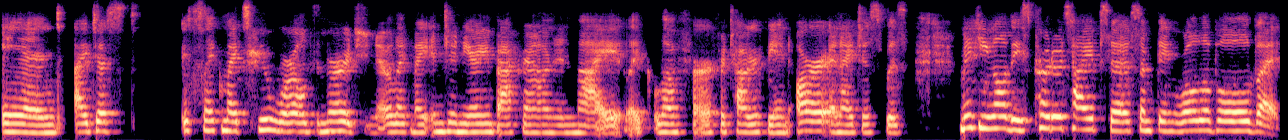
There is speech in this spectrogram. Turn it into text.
And I just, it's like my two worlds merged, you know, like my engineering background and my like love for photography and art. And I just was making all these prototypes of something rollable, but,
